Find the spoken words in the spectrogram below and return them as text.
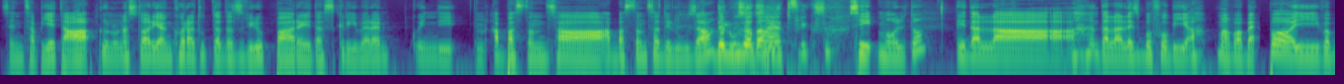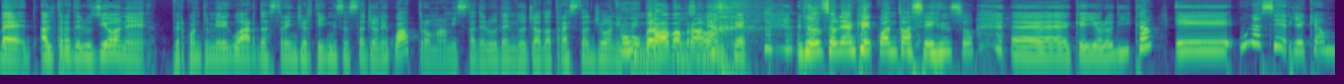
senza pietà, con una storia ancora tutta da sviluppare e da scrivere quindi mm, abbastanza, abbastanza delusa. Delusa da sì. Netflix? Sì, molto e dalla, dalla, lesbofobia, ma vabbè. Poi, vabbè, altra delusione per quanto mi riguarda Stranger Things stagione 4, ma mi sta deludendo già da tre stagioni, uh, quindi brava, non, brava. So neanche, non so neanche quanto ha senso eh, che io lo dica. E una serie che un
